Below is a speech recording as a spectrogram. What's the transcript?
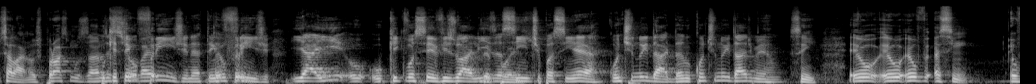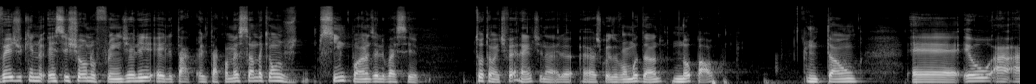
sei lá, nos próximos anos. Porque esse tem o vai- fringe, né? Tem, o fringe. E aí, o, o que, que você visualiza, Depois. assim, tipo assim, é continuidade, dando continuidade mesmo. Sim. Eu, eu, eu, assim, eu vejo que no- esse show no Fringe, ele, ele, tá, ele tá começando daqui a uns 5 anos, ele vai ser totalmente diferente, né? As coisas vão mudando no palco. Então, é, eu, a,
